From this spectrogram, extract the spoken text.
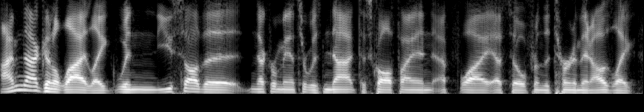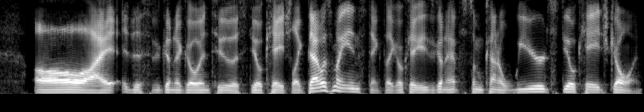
I'm not gonna lie. Like when you saw the necromancer was not disqualifying FYSO from the tournament, I was like, oh, I this is gonna go into a steel cage. Like that was my instinct. Like okay, he's gonna have some kind of weird steel cage going.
